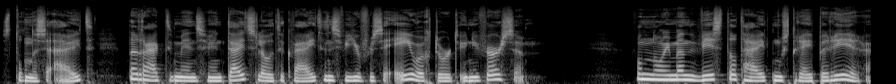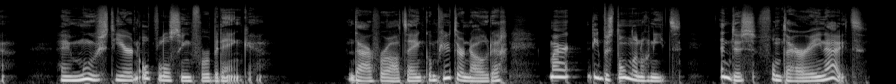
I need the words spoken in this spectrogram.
Stonden ze uit, dan raakten mensen hun tijdsloten kwijt en zwierven ze eeuwig door het universum. Van Neumann wist dat hij het moest repareren. Hij moest hier een oplossing voor bedenken. Daarvoor had hij een computer nodig, maar die bestonden nog niet en dus vond hij er een uit.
